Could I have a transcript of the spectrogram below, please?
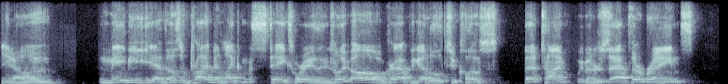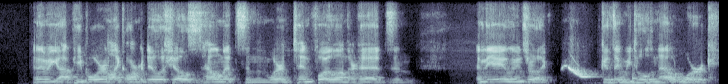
you know, maybe yeah, those have probably been like mistakes where aliens were like, oh crap, we got a little too close that time. We better zap their brains. And then we got people wearing like armadillo shells as helmets and wearing tinfoil on their heads, and and the aliens are like, good thing we told them that would work,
